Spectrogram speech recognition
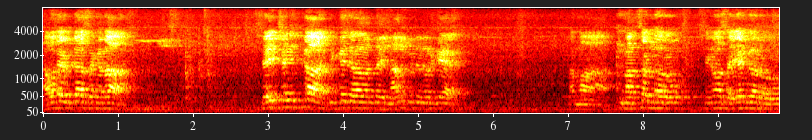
ನವೋದಯ ವಿದ್ಯಾಸಂಘದ ಶೈಕ್ಷಣಿಕ ದಿಗ್ಗಜರಾದಂಥ ಈ ನಾಲ್ಕು ಜನರಿಗೆ ನಮ್ಮ ನರ್ಸಣ್ಣವರು ಶ್ರೀನಿವಾಸ ಅಯ್ಯಂಗಾರ್ ಅವರು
